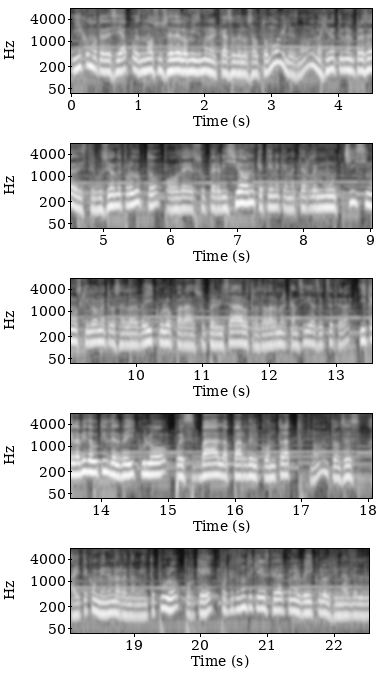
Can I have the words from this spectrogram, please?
Y como te decía, pues no sucede lo mismo en el caso de los automóviles, ¿no? Imagínate una empresa de distribución de producto o de supervisión que tiene que meterle muchísimos kilómetros al vehículo para supervisar o trasladar mercancías, etcétera, y que la vida útil del vehículo pues va a la par del contrato, ¿no? Entonces ahí te conviene un arrendamiento puro, ¿por qué? Porque pues no te quieres quedar con el vehículo al final del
